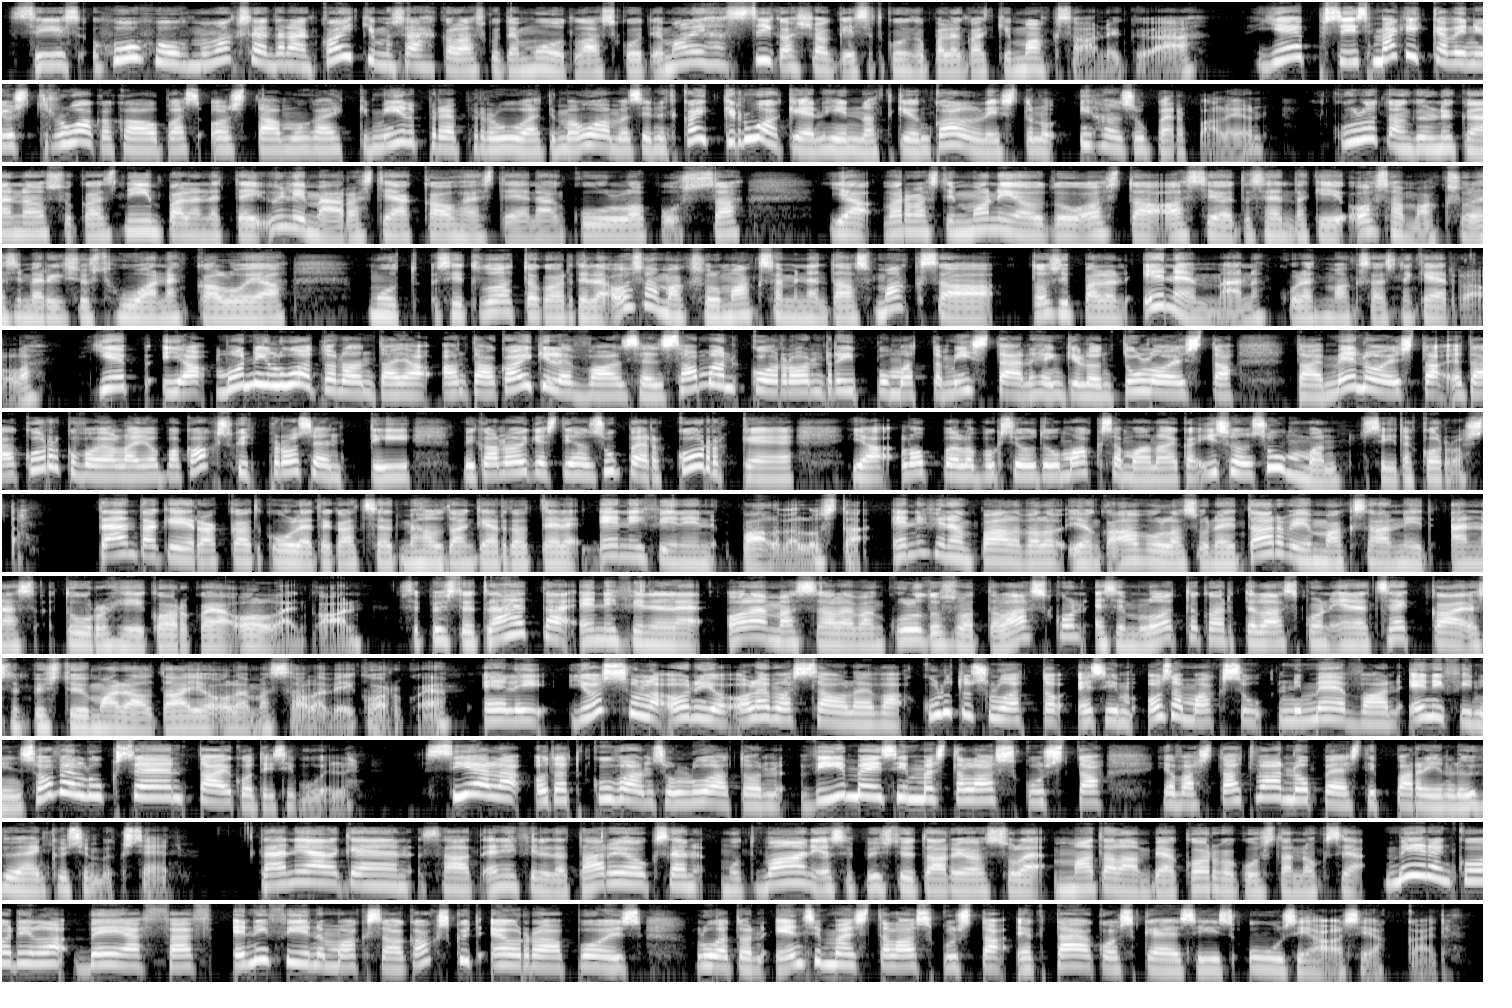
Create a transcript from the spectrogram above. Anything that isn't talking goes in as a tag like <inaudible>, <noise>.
Siis huhu, mä maksoin tänään kaikki mun sähkölaskut ja muut laskut ja mä olin ihan sikashokissa, että kuinka paljon kaikki maksaa nykyään. Jep, siis mäkin kävin just ruokakaupassa ostaa mun kaikki meal prep ruuat ja mä huomasin, että kaikki ruokien hinnatkin on kallistunut ihan super paljon. Kulut on kyllä nykyään noussut kanssa niin paljon, että ei ylimääräistä jää kauheasti enää kuun lopussa. Ja varmasti moni joutuu ostaa asioita sen takia osamaksulla, esimerkiksi just huonekaluja, mutta sitten luottokortille osamaksulla maksaminen taas maksaa tosi paljon enemmän kuin että maksaisi ne kerralla. Jep, ja moni luotonantaja antaa kaikille vaan sen saman koron riippumatta mistään henkilön tuloista tai menoista, ja tämä korko voi olla jopa 20 prosenttia, mikä on oikeasti ihan superkorkea, ja loppujen lopuksi joutuu maksamaan aika ison summan siitä korosta. Tämän takia, rakkaat kuulijat ja katsojat, me halutaan kertoa teille Enifinin palvelusta. Enifin on palvelu, jonka avulla sun ei tarvii maksaa niitä NS-turhia korkoja ollenkaan. Se pystyt lähettämään Enifinille olemassa olevan kulutusluottolaskun, esim. luottokorttilaskun, ja ne tsekkaa, jos ne pystyy madaltaa jo olemassa olevia korkoja. Eli jos sulla on jo olemassa oleva kulutusluotto, esim. osamaksu, niin mene vaan Enifinin sovellukseen tai kotisivuille. Siellä otat kuvan sun luoton viimeisimmästä laskusta ja vastaat vaan nopeasti pariin lyhyen kysymykseen. Tämän jälkeen saat Enifiniltä tarjouksen, mutta vaan jos se pystyy tarjoamaan sulle matalampia korkokustannuksia. Meidän koodilla BFF Enifin maksaa 20 euroa pois luoton ensimmäisestä laskusta ja tämä koskee siis uusia asiakkaita.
